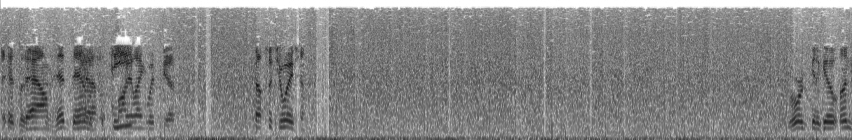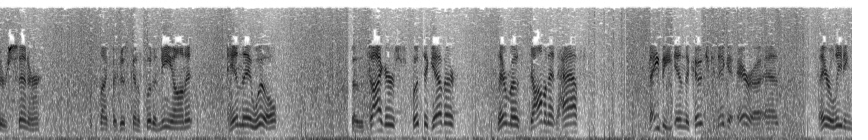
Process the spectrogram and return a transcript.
Heads down. Head down. Yeah, the fatigue. Body language, yeah. Tough situation. Rourke's going to go under center. Looks like they're just going to put a knee on it, and they will. So the Tigers put together their most dominant half, maybe in the Coach Kaniga era, as they are leading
